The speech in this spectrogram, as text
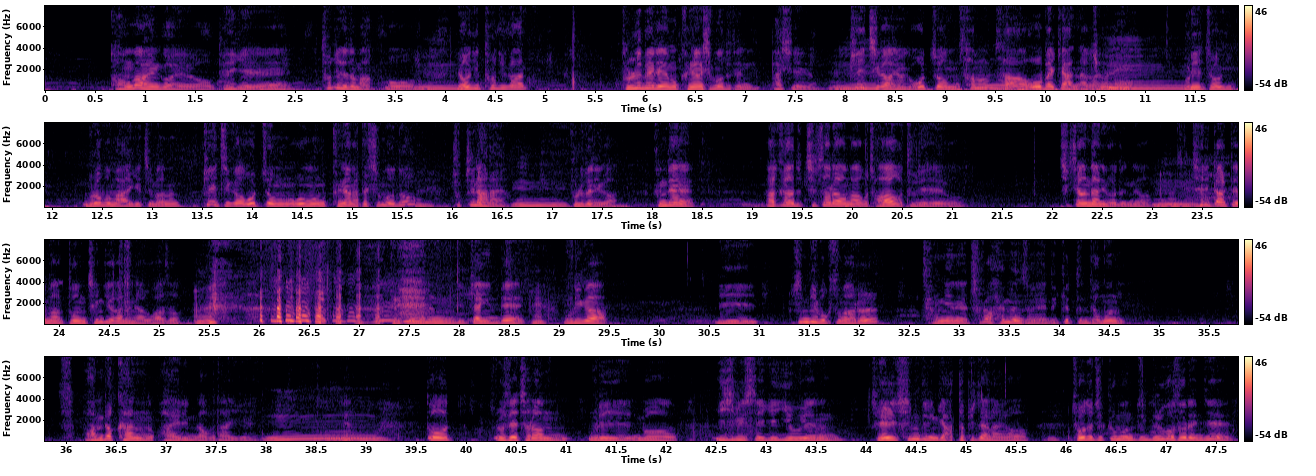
건강한 거예요. 되게 토지에도 맞고 여기 토지가 블루베리 하면 그냥 심어도 되는 밭이에요. pH가 여기 5.3, 4, 5밖에 안 나가요. 좋네. 음. 우리 저기 물어보면 알겠지만은 pH가 5.5면 그냥 갖다 심어도 죽지는 않아요. 음. 블루베리가. 근데 아까 집사람하고 저하고 둘이 해요. 직장 다니거든요. 체리 딸 때만 돈 챙겨가느냐고 와서 그렇게 하는 입장인데 우리가 이 신비복숭아를 작년에 출하하면서 느꼈던 점은 완벽한 과일인가 보다 이게. 음. 또 요새처럼 우리 뭐 21세기 이후에는 제일 힘든 게 아토피잖아요. 저도 지금은 좀 늙어서 그런지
